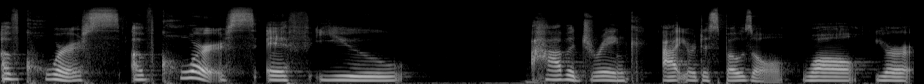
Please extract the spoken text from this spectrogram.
of course, of course, if you have a drink at your disposal while you're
